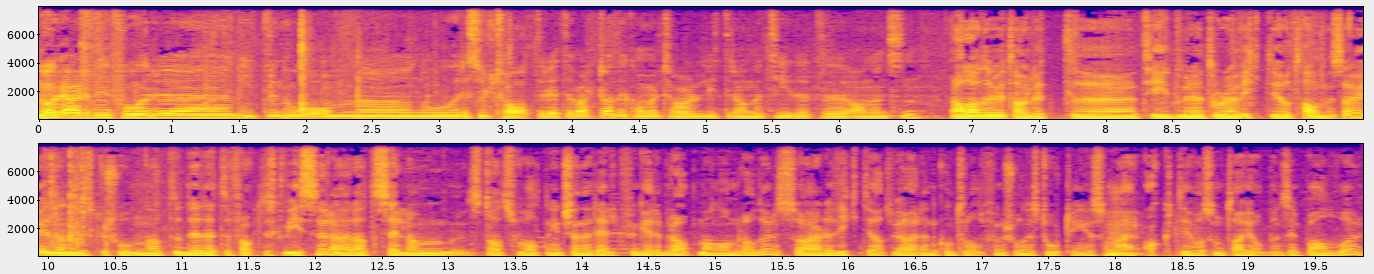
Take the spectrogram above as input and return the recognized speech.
Når er det vi får uh, vite noe om uh, noen resultater etter hvert? da? Det kan vel ta litt tid etter Anundsen? Ja da, det vil ta litt tid, men jeg tror det er viktig å ta med seg i denne diskusjonen at det dette faktisk viser, er at selv om statsforvaltningen generelt fungerer bra på mange områder, så er det viktig at vi har en kontrollfunksjon i Stortinget som er aktiv og som tar jobben sin på alvor.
